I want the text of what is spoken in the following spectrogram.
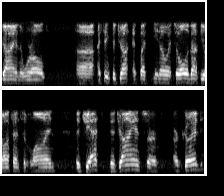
guy in the world. Uh, I think the but you know it's all about the offensive line. The Jet, the Giants are are good,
